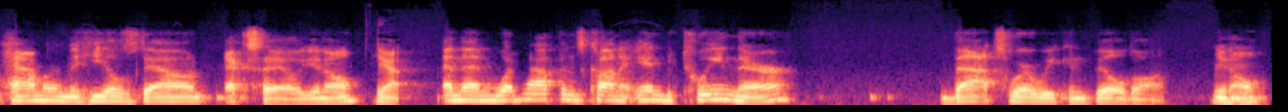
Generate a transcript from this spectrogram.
hammering the heels down, exhale, you know? Yeah. And then what happens kind of in between there, that's where we can build on, you mm-hmm. know?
